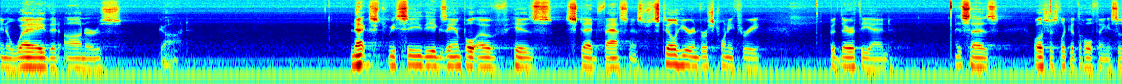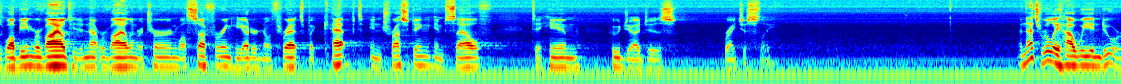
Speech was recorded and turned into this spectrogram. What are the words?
in a way that honors God. Next, we see the example of his steadfastness. Still here in verse 23, but there at the end it says, well, let's just look at the whole thing. It says, While being reviled, he did not revile in return. While suffering, he uttered no threats, but kept entrusting himself to him who judges righteously. And that's really how we endure.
